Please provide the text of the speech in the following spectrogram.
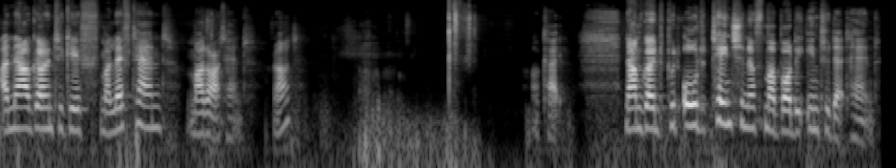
I'm now going to give my left hand my right hand, right? Okay. Now I'm going to put all the tension of my body into that hand.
